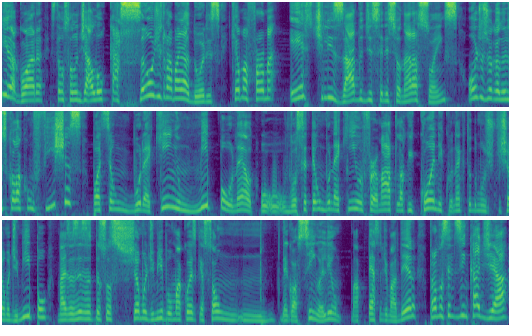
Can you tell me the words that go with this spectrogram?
E agora estamos falando de alocação de trabalhadores, que é uma forma estilizada de selecionar ações, onde os jogadores colocam fichas, pode ser um bonequinho, um meeple, né? O, você tem um bonequinho formato lá icônico, né? Que todo mundo chama de meeple, mas às vezes as pessoas chamam de meeple uma coisa que é só um, um negocinho ali, um, uma peça de madeira, para você desencadear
